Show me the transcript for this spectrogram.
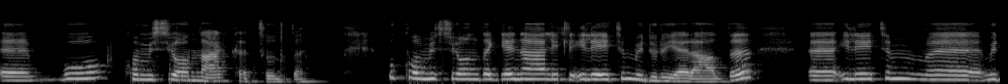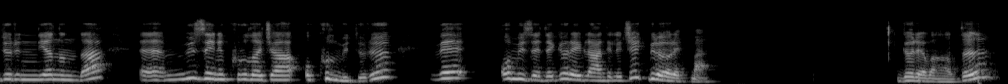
e, bu komisyonlar katıldı. Bu komisyonda genellikle il eğitim müdürü yer aldı. E, il eğitim e, müdürünün yanında e, müzenin kurulacağı okul müdürü ve o müzede görevlendirilecek bir öğretmen görev aldı.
